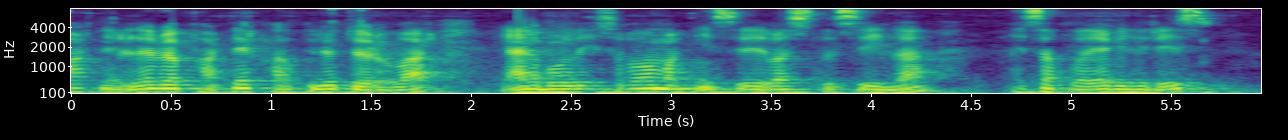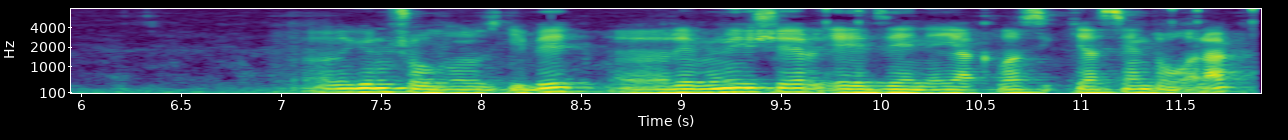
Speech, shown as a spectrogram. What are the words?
partnerler ve partner kalkülatörü var. Yani burada hesaplama makinesi vasıtasıyla hesaplayabiliriz. Görmüş olduğunuz gibi Revenue Share EZN ya klasik ya Send olarak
